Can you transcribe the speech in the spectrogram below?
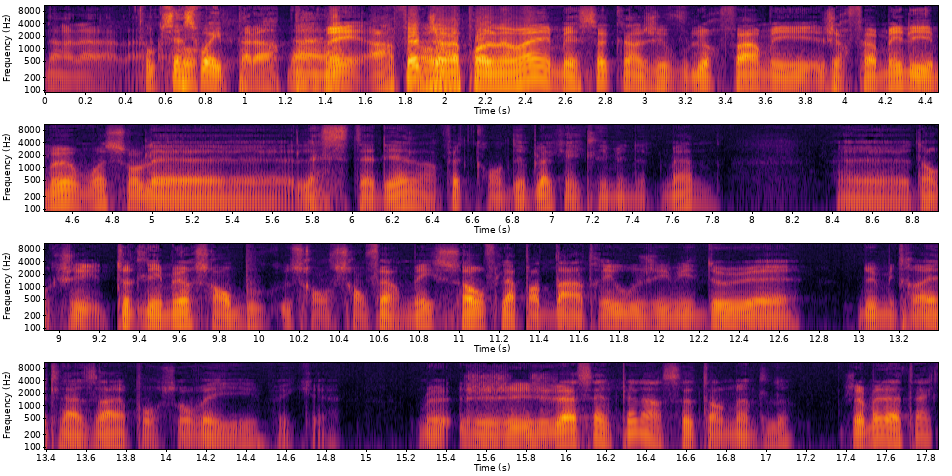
non, non. non. Faut que ça soit propre. Non, Mais en fait, Ouais. j'aurais probablement aimé ça quand j'ai voulu refaire mes. J'ai refermé les murs, moi, sur le, la citadelle, en fait, qu'on débloque avec les Minutemen. Euh, donc, j'ai, tous les murs sont, beaucoup, sont, sont fermés, sauf la porte d'entrée où j'ai mis deux, euh, deux mitraillettes laser pour surveiller. Fait que, me- j'ai, de paix dans ce settlement-là. Jamais l'attaque.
